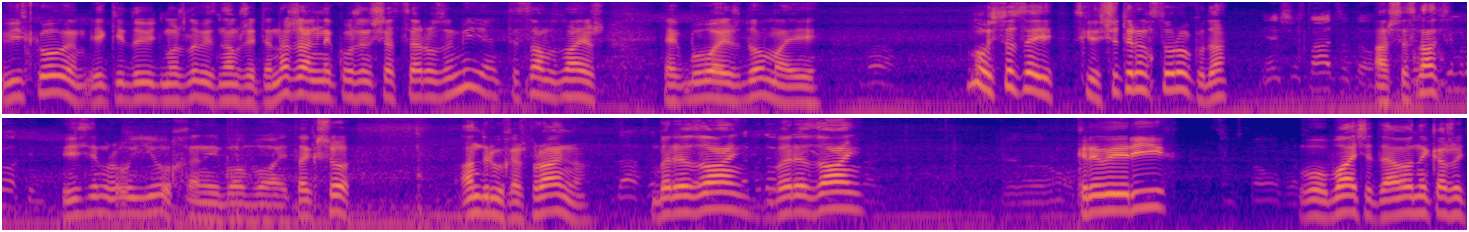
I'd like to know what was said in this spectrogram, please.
військовим, які дають можливість нам жити. На жаль, не кожен зараз це розуміє. Ти сам знаєш, як буваєш вдома. І... Ну, ось цей скільки, з 14 року, так? Да? Я 16-го. А, 16? 8 років. Вісім років, йоханий бабай. Так що, Андрюха ж правильно? Да, Березань, буде- це буде Березань, Кривий Ріг. Во, бачите, а вони кажуть,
